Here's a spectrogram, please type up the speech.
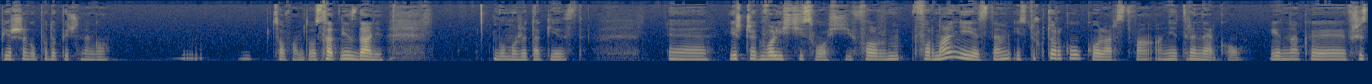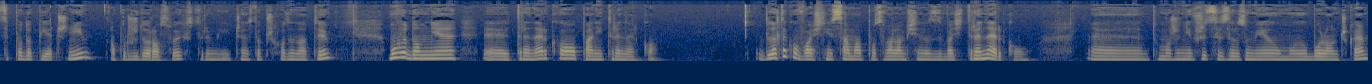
pierwszego podopiecznego. Cofam to ostatnie zdanie, bo może tak jest. E, jeszcze gwoli ścisłości. Form, formalnie jestem instruktorką kolarstwa, a nie trenerką. Jednak e, wszyscy podopieczni, oprócz dorosłych, z którymi często przychodzę na ty, mówią do mnie e, trenerko, pani trenerko. Dlatego właśnie sama pozwalam się nazywać trenerką. Tu może nie wszyscy zrozumieją moją bolączkę,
